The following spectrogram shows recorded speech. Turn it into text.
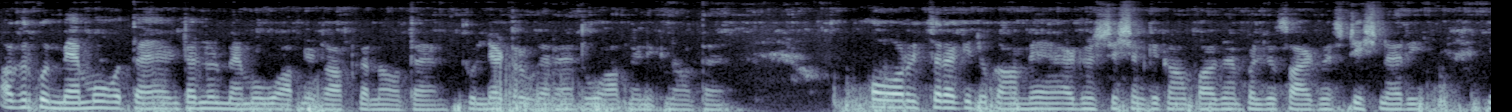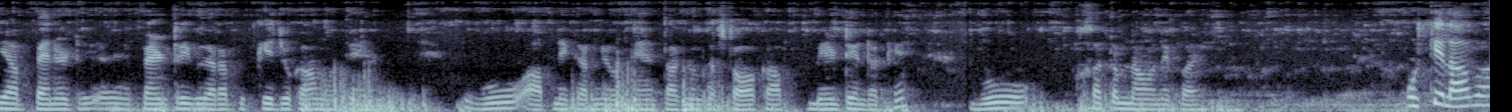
अगर कोई मेमो होता है इंटरनल मेमो वो आपने ड्राफ्ट करना होता है कोई लेटर वगैरह है तो वो आपने लिखना होता है। और इस तरह के जो काम है एडमिनिस्ट्रेशन के काम फॉर एग्ज़ाम्पल जो साइड में स्टेशनरी या पेनेट्री पेंट्री वगैरह के जो काम होते हैं वो आपने करने होते हैं ताकि उनका स्टॉक आप मेंटेन रखें वो ख़त्म ना होने पाए। उसके अलावा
